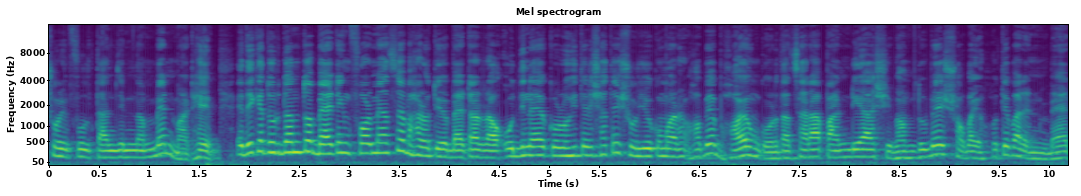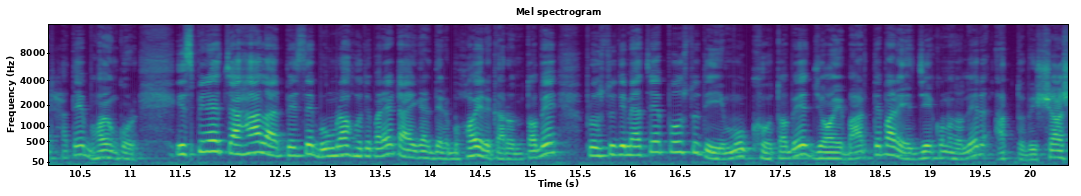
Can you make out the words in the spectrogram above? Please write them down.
শরীফুল তানজিম নামবেন মাঠে। এদিকে দুর্দান্ত ব্যাটিং ফর্মে আছে ভারতীয় ব্যাটাররা অধিনায়ক রোহিতের সাথে সূর্যকুমার হবে ভয়ঙ্কর। তাছাড়া পান্ডিয়া শিভাম দুবে সবাই হতে পারেন ব্যাট হাতে ভয়ঙ্কর। স্পিনে চাহাল আর পেসে বুমরা হতে পারে টাইগারদের ভয়ের কারণ। তবে প্রস্তুতি ম্যাচে প্রস্তুতি মুখ্য, তবে জয় বাড়তে পারে যে কোনো দলের আত্মবিশ্বাস।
